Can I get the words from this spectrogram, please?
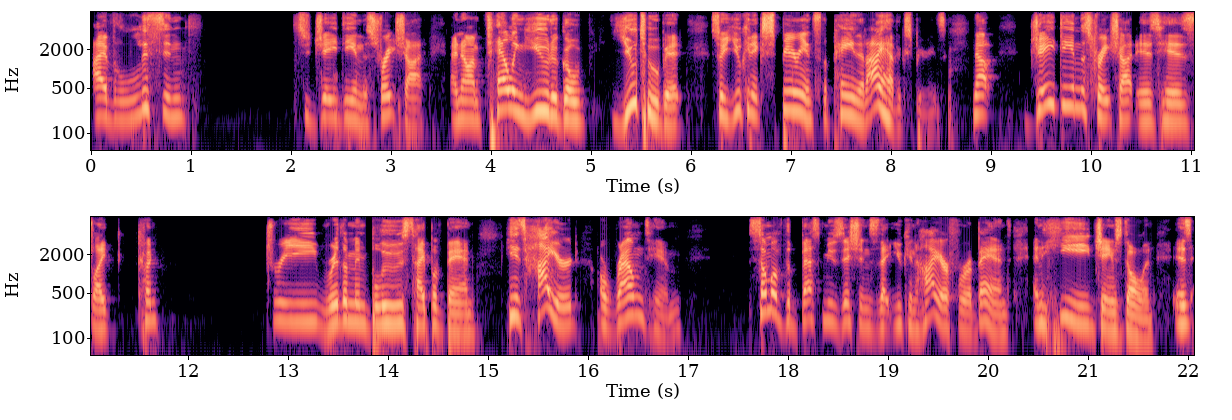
I've listened to JD and the Straight Shot, and now I'm telling you to go YouTube it so you can experience the pain that I have experienced. Now, JD and the Straight Shot is his like country rhythm and blues type of band. He has hired around him some of the best musicians that you can hire for a band, and he, James Dolan, is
